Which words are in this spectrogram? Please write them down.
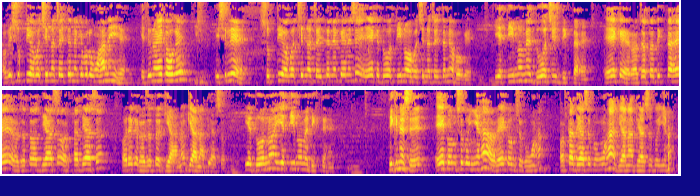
अभी सुक्ति अवच्छिन्न चैतन्य केवल वहाँ नहीं है, ये तीनों एक हो गए। इसलिए सुक्ति अवच्छिन्न चैतन्य कहने से एक, दो, तीनों अवच्छिन्न चैतन्य हो गए। ये तीनों में दो चीज़ दिखता है। एक रजत दिखता है रजत अध्यास अर्थाध्यास और एक रजत ज्ञान ज्ञानाध्यास। ये दोनों ये तीनों में दिखते हैं। दिखने से एक अंश को यहाँ और एक अंश को वहाँ अर्थाध्यास को वहाँ ज्ञानाध्यास को यहाँ।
